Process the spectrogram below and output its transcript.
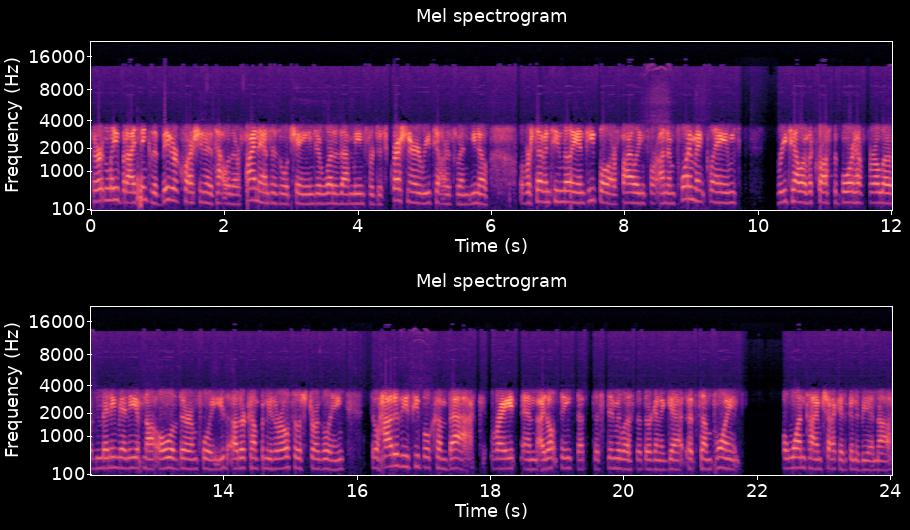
certainly, but I think the bigger question is how their finances will change and what does that mean for discretionary retailers when, you know, over 17 million people are filing for unemployment claims. Retailers across the board have furloughed many, many, if not all of their employees. Other companies are also struggling. So how do these people come back, right? And I don't think that the stimulus that they're going to get at some point, a one-time check is going to be enough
